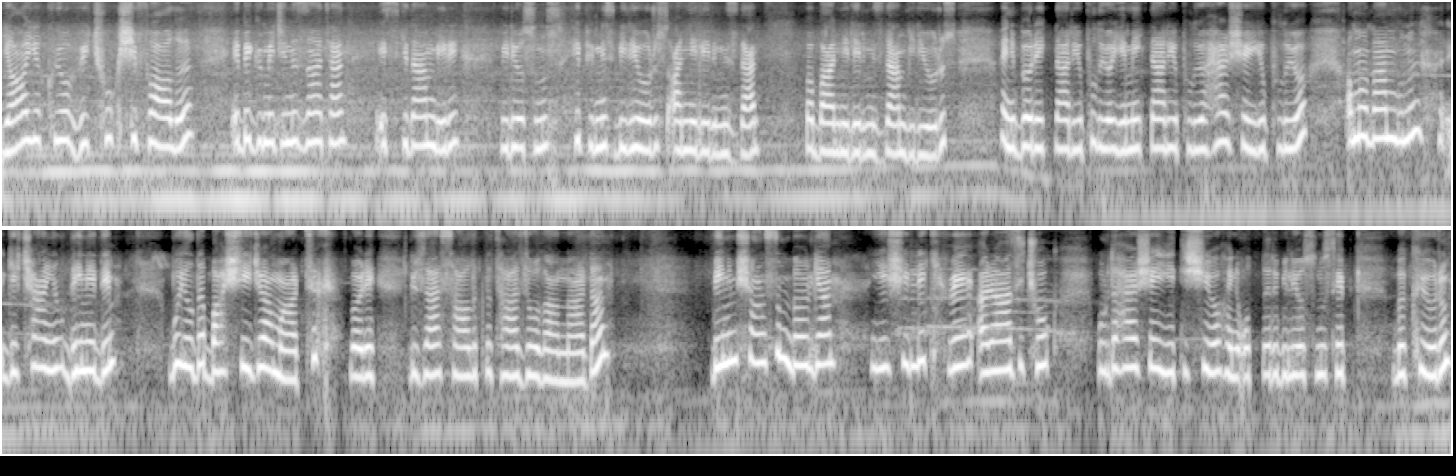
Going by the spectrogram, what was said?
Yağ yakıyor ve çok şifalı. Ebe gümeciniz zaten eskiden beri biliyorsunuz hepimiz biliyoruz annelerimizden, babaannelerimizden biliyoruz. Hani börekler yapılıyor, yemekler yapılıyor, her şey yapılıyor. Ama ben bunu geçen yıl denedim. Bu yılda başlayacağım artık. Böyle güzel, sağlıklı, taze olanlardan. Benim şansım bölgem yeşillik ve arazi çok. Burada her şey yetişiyor. Hani otları biliyorsunuz hep bakıyorum.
